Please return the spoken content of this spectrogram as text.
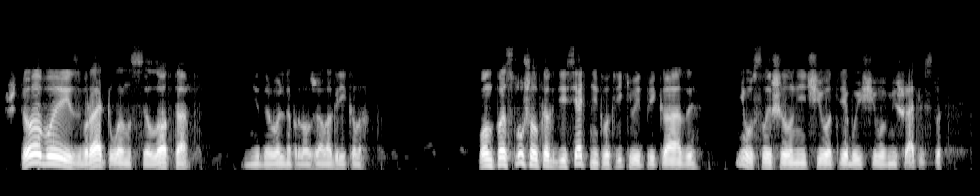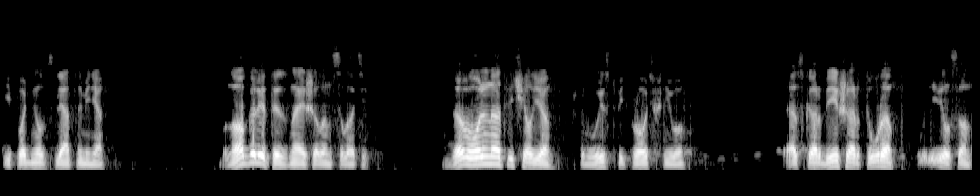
Чтобы избрать Ланселота, недовольно продолжал Агрикола. Он послушал, как десятник выкрикивает приказы, не услышал ничего требующего вмешательства и поднял взгляд на меня. Много ли ты знаешь о Ланселоте? Довольно, отвечал я, чтобы выступить против него. Оскорбишь Артура, удивился он.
